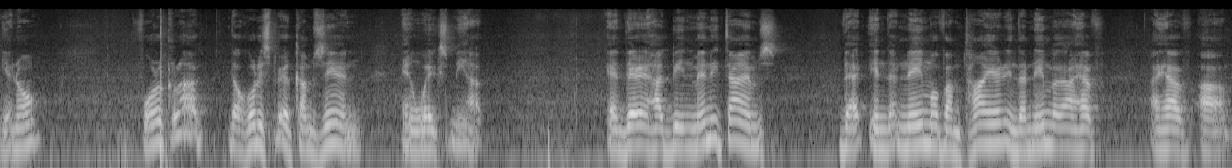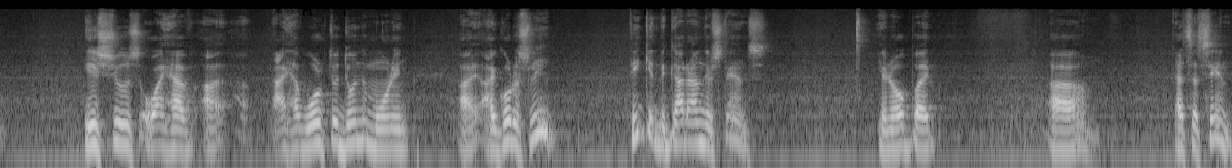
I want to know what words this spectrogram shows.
You know, four o'clock, the Holy Spirit comes in and wakes me up. And there have been many times that in the name of I'm tired, in the name of I have, I have uh, issues or I have, uh, I have work to do in the morning, I, I go to sleep, thinking that God understands. You know, but um, that's a sin.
